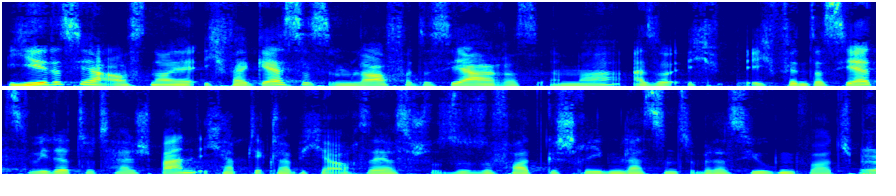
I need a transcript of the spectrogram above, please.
jedes Jahr aufs Neue. Ich vergesse es im Laufe des Jahres immer. Also ich, ich finde das jetzt wieder total spannend. Ich habe dir, glaube ich, ja auch sehr so, sofort geschrieben, lass uns über das Jugendwort sprechen.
